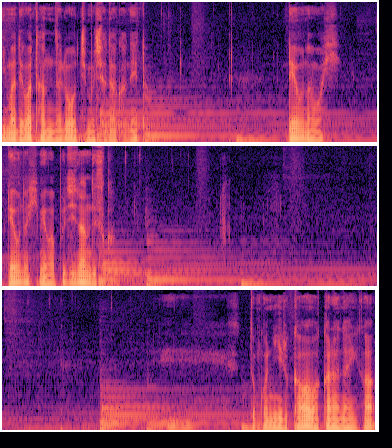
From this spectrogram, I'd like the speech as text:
今では単なる落ち武者だがね、と。レオナはひ、レオナ姫は無事なんですか、どこにいるかはわからないが、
